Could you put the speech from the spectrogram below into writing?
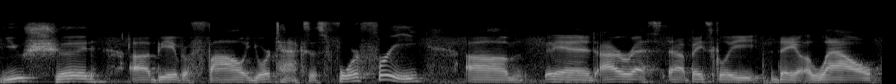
you should uh, be able to file your taxes for free. Um, and IRS uh, basically they allow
